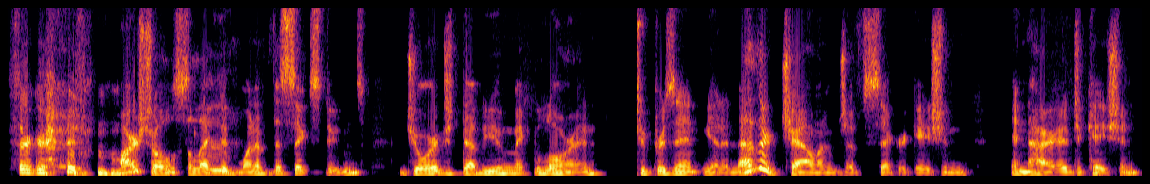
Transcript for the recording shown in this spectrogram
Thurgood Marshall selected mm. one of the six students, George W. McLaurin, to present yet another challenge of segregation in higher education.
